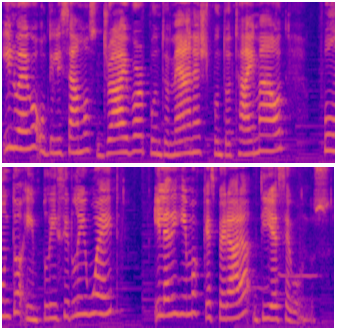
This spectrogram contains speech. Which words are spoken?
Y luego utilizamos driver.manage.timeout.implicitly y le dijimos que esperara 10 segundos.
